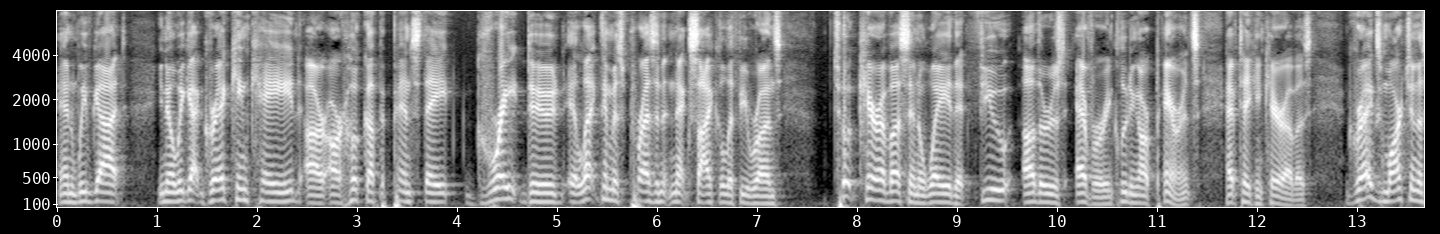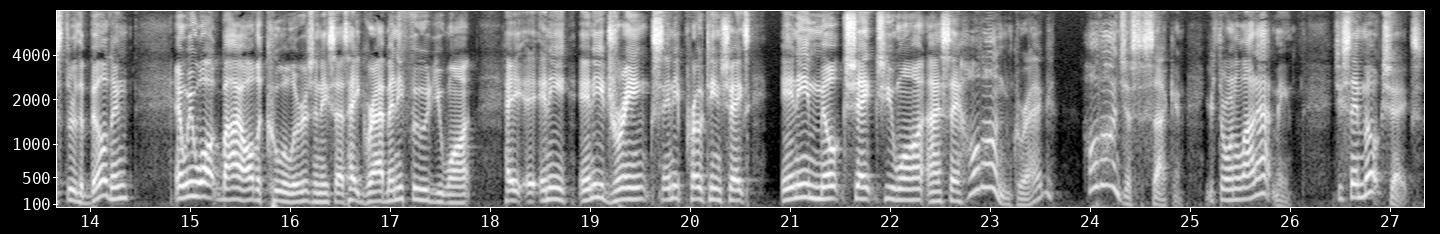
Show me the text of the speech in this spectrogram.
and we've got, you know, we got Greg Kincaid, our, our hookup at Penn State. Great dude. Elect him as president next cycle if he runs. Took care of us in a way that few others ever, including our parents, have taken care of us. Greg's marching us through the building and we walk by all the coolers and he says, Hey, grab any food you want. Hey, any any drinks, any protein shakes, any milkshakes you want. I say, Hold on, Greg. Hold on just a second. You're throwing a lot at me. Did you say milkshakes? Is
